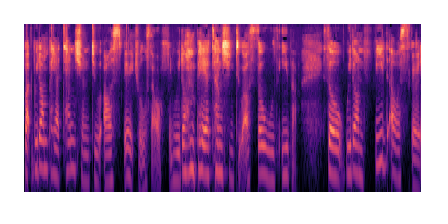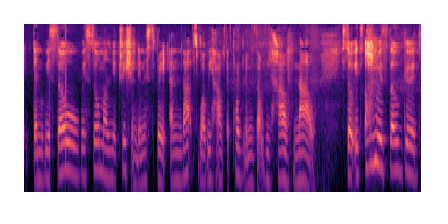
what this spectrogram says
But we don't pay attention to our spiritual self and we don't pay attention to our souls either. So we don't feed our spirit, then we're so we're so malnutritioned in the spirit and that's why we have the problems that we have now. So it's always so good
